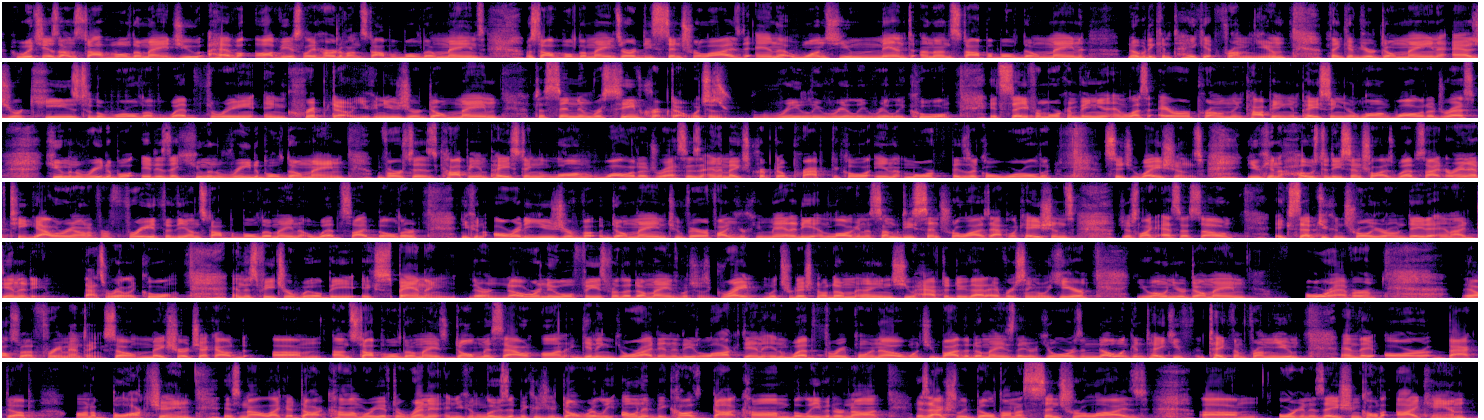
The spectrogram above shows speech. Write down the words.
which is Unstoppable Domains. You have obviously heard of Unstoppable Domains. Unstoppable Domains are decentralized, and once you mint an unstoppable domain, Nobody can take it from you. Think of your domain as your keys to the world of Web3 and crypto. You can use your domain to send and receive crypto, which is really, really, really cool. It's safer, more convenient, and less error prone than copying and pasting your long wallet address. Human readable, it is a human readable domain versus copy and pasting long wallet addresses, and it makes crypto practical in more physical world situations. You can host a decentralized website or NFT gallery on it for free through the Unstoppable Domain website builder. You can already use your domain verify your humanity and log into some decentralized applications, just like SSO, except you control your own data and identity. That's really cool. And this feature will be expanding. There are no renewal fees for the domains, which is great. With traditional domains, you have to do that every single year. You own your domain forever. They also have free minting. So make sure to check out um, Unstoppable Domains. Don't miss out on getting your identity locked in in Web 3.0. Once you buy the domains, they are yours, and no one can take you take them from you. And they are backed up on a blockchain. It's not like a .com where you have to rent it and you can lose it because you don't really own it. Because .com, believe it or not, is actually built on a centralized um, organization called ICANN.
